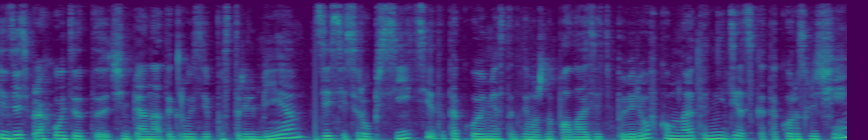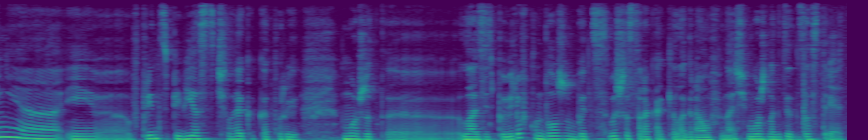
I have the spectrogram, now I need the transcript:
И здесь проходят э, чемпионаты Грузии по стрельбе. Здесь есть Роб-Сити. Это такое место, где можно полазить по веревкам. Но это не детское такое развлечение. И, э, в принципе, вес человека, который может э, лазить по веревкам, должен быть свыше 40 килограммов. Иначе можно где-то застрять.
